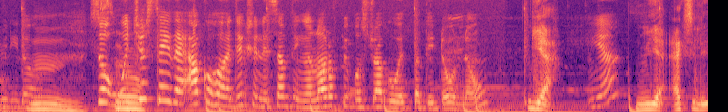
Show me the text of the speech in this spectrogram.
really. Mm, So, would you say that alcohol addiction is something a lot of people struggle with, but they don't know? yeah Yeah. Yeah, actually,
